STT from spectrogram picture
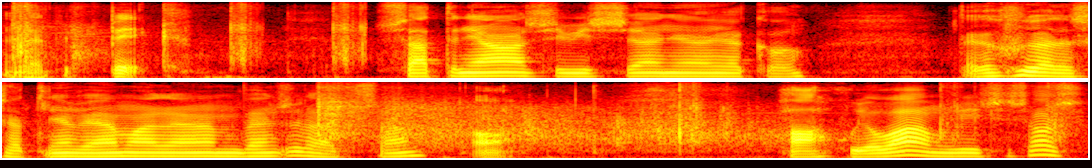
Lepiej, pyk. Szatnia oczywiście nie jako... Taka chujowa szatnia, wiem, ale będzie lepsza. O. Ha, chujowa, mówicie coś?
